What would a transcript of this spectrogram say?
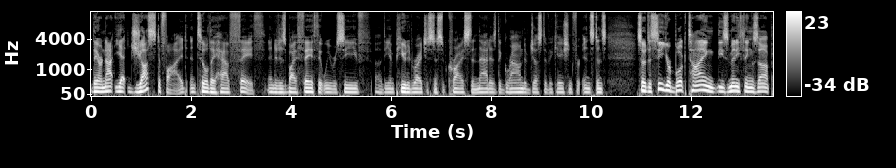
they are not yet justified until they have faith. And it is by faith that we receive uh, the imputed righteousness of Christ, and that is the ground of justification, for instance. So to see your book tying these many things up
